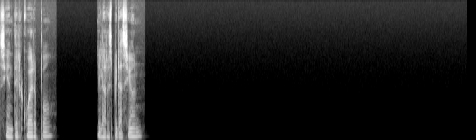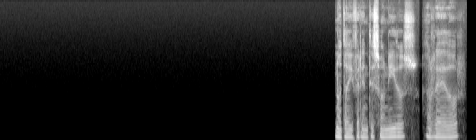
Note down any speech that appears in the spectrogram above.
Siente el cuerpo y la respiración. Nota diferentes sonidos alrededor.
